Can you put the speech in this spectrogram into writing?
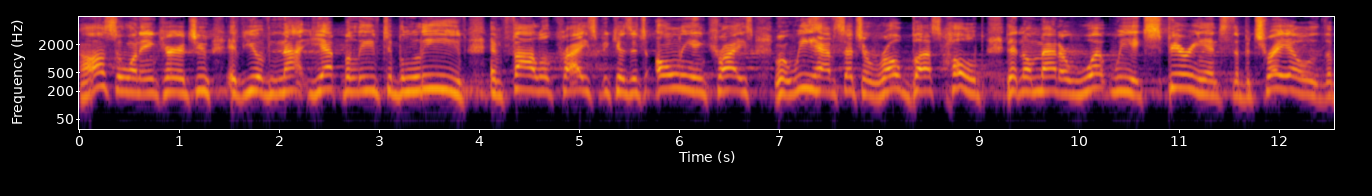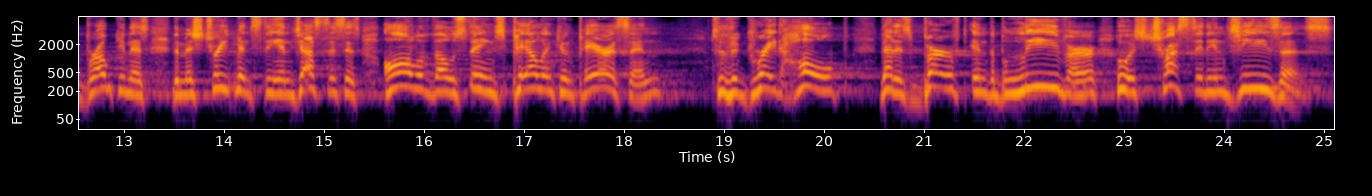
I also want to encourage you if you have not yet believed to believe and follow Christ because it's only in Christ where we have such a robust hope that no matter what we experience the betrayal, the brokenness, the mistreatments, the injustices all of those things pale in comparison to the great hope that is birthed in the believer who is trusted in Jesus.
